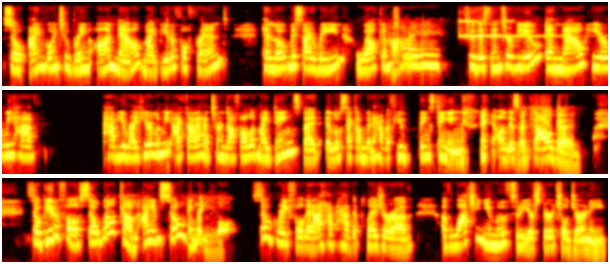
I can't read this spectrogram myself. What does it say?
So I'm going to bring on now my beautiful friend. Hello, Miss Irene. Welcome Hi. to, to this interview. And now here we have have you right here. Let me I thought I had turned off all of my dings, but it looks like I'm going to have a few things dinging on this. That's computer. all good. So beautiful. So welcome. I am so Thank grateful. You. So grateful that I have had the pleasure of of watching you move through your spiritual journey.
